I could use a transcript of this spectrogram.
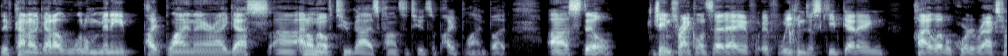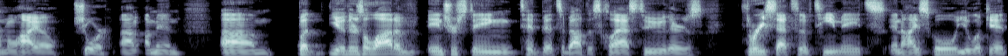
they've kind of got a little mini pipeline there, I guess. Uh, I don't know if two guys constitutes a pipeline, but uh, still, James Franklin said, "Hey, if if we can just keep getting high level quarterbacks from Ohio, sure, I'm, I'm in." Um, but you know, there's a lot of interesting tidbits about this class too. There's three sets of teammates in high school. You look at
